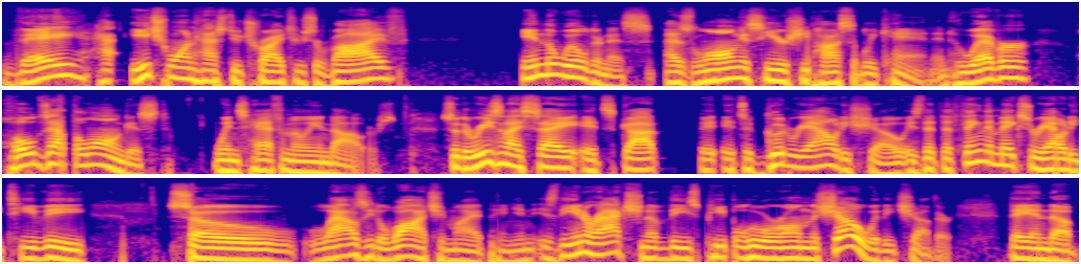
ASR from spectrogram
they ha- each one has to try to survive in the wilderness as long as he or she possibly can. And whoever holds out the longest wins half a million dollars. So the reason I say it's got it's a good reality show is that the thing that makes reality TV so lousy to watch in my opinion is the interaction of these people who are on the show with each other. They end up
